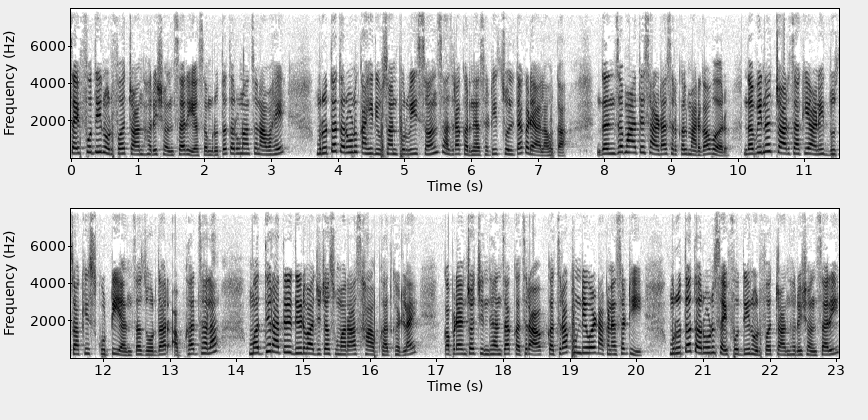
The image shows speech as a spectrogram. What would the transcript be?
सैफुद्दीन उर्फ चांद हरीश अन्सारी असं मृत तरुणाचं नाव आहे. मृत तरुण काही दिवसांपूर्वी सण साजरा करण्यासाठी चुलत्याकडे आला होता. गंजमाळ ते सारडा सर्कल मार्गावर नवीनच चारचाकी आणि दुचाकी स्कूटी यांचा जोरदार अपघात झाला. मध्यरात्री दीड वाजेच्या सुमारास हा अपघात घडलाय. कपड्यांच्या चिंध्यांचा कचरा कचरा कुंडीवर टाकण्यासाठी मृत तरुण सैफुद्दीन उर्फ चांद हरीश अन्सारी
